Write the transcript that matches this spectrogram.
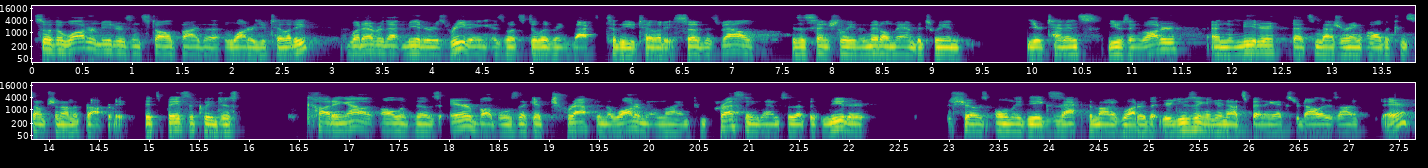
So the water meter is installed by the water utility. Whatever that meter is reading is what's delivering back to the utility. So this valve is essentially the middleman between your tenants using water and the meter that's measuring all the consumption on the property. It's basically just cutting out all of those air bubbles that get trapped in the water main line, compressing them so that the meter shows only the exact amount of water that you're using and you're not spending extra dollars on air.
